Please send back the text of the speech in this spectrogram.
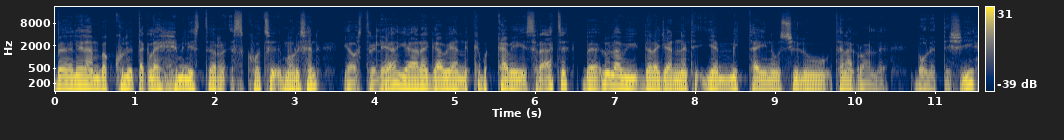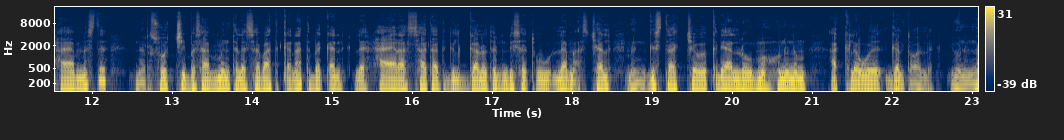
በሌላም በኩል ጠቅላይ ሚኒስትር ስኮት ሞሪሰን የአውስትሬልያ የአረጋውያን ክብካቤ ስርዓት በሉላዊ ደረጃነት የሚታይ ነው ሲሉ ተናግረዋል። በ2025 ነርሶች በሳምንት ለሰባት ቀናት በቀን ለ24 ሰዓታት ግልጋሎት እንዲሰጡ ለማስቻል መንግሥታቸው እቅድ ያለው መሆኑንም አክለው ገልጠዋል። ይሁንና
